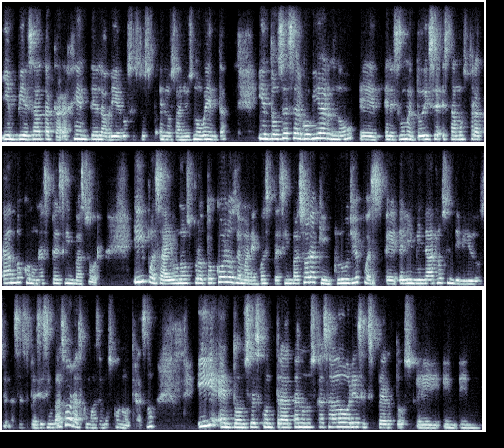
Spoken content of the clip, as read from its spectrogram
y empieza a atacar a gente, labriegos, estos en los años 90. Y entonces el gobierno eh, en ese momento dice, estamos tratando con una especie invasora. Y pues hay unos protocolos de manejo de especie invasora que incluye pues eliminar los individuos de las especies invasoras, como hacemos con otras, ¿no? Y entonces contratan unos cazadores expertos eh, en,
